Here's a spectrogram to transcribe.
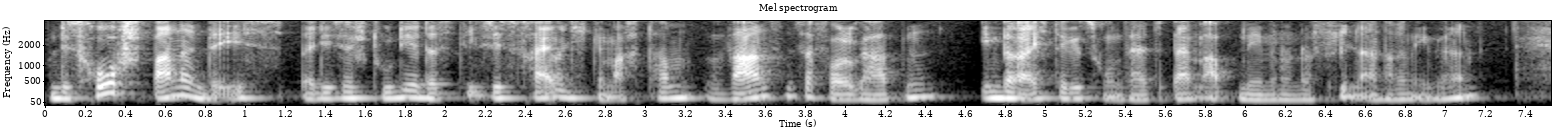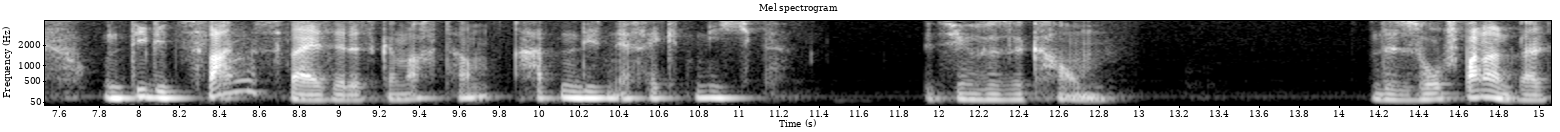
Und das Hochspannende ist bei dieser Studie, dass die, die das freiwillig gemacht haben, Wahnsinnserfolge hatten im Bereich der Gesundheit, beim Abnehmen und auf vielen anderen Ebenen. Und die, die zwangsweise das gemacht haben, hatten diesen Effekt nicht, beziehungsweise kaum. Und das ist hochspannend, weil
